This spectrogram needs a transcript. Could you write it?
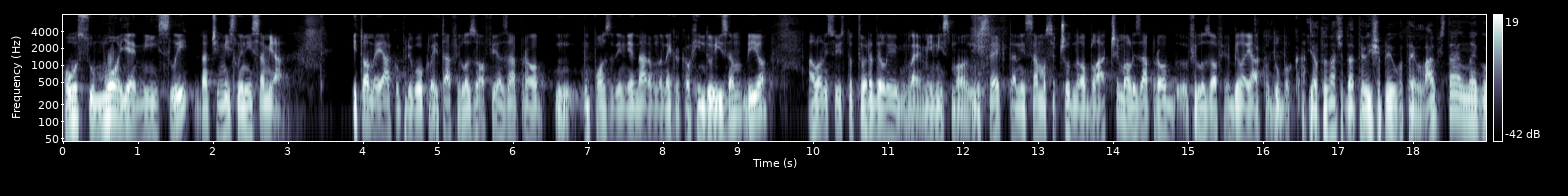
ovo su moje misli, znači misli nisam ja. I to me jako privuklo i ta filozofija zapravo u pozadini je naravno nekakav hinduizam bio, ali oni su isto tvrdili, gle, mi nismo ni sekta, ni samo se čudno oblačimo, ali zapravo filozofija je bila jako duboka. Jel to znači da te više privukao taj lifestyle nego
